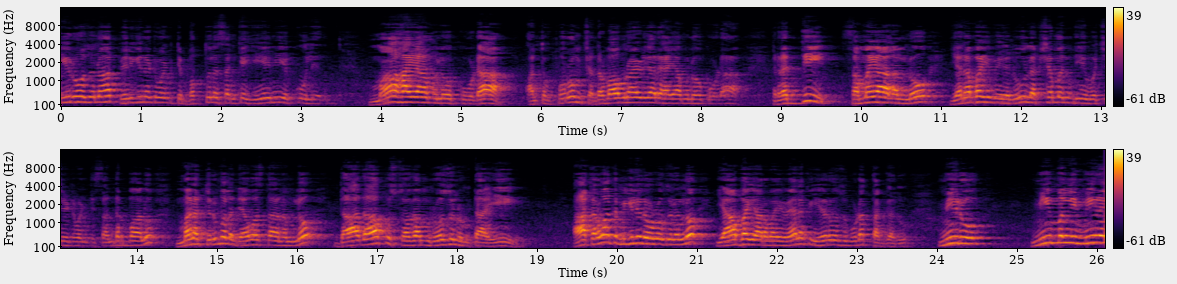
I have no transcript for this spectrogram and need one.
ఈ రోజున పెరిగినటువంటి భక్తుల సంఖ్య ఏమీ ఎక్కువ లేదు. మా హయాములో కూడా అంతకు పూర్వం చంద్రబాబు నాయుడు గారి హయాములో కూడా రద్దీ సమయాలలో ఎనభై వేలు లక్ష మంది వచ్చేటువంటి సందర్భాలు మన తిరుమల దేవస్థానంలో దాదాపు సగం రోజులుంటాయి. ఆ తర్వాత మిగిలిన రోజులలో యాభై అరవై వేలకు ఏ రోజు కూడా తగ్గదు. మీరు మిమ్మల్ని మీరే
